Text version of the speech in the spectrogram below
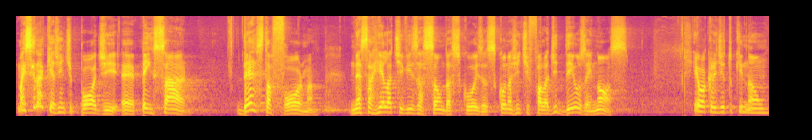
Mas será que a gente pode é, pensar desta forma, nessa relativização das coisas, quando a gente fala de Deus em nós? Eu acredito que não.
